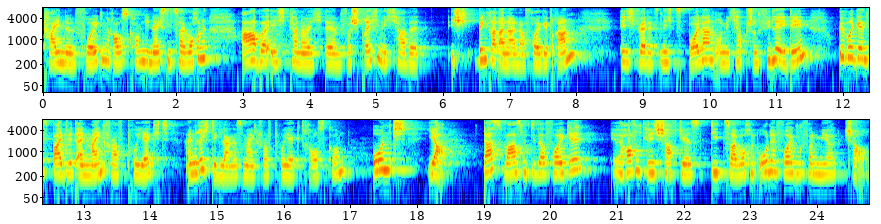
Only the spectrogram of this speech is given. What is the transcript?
keine Folgen rauskommen die nächsten zwei Wochen, aber ich kann euch ähm, versprechen, ich habe, ich bin gerade an einer Folge dran ich werde jetzt nicht spoilern und ich habe schon viele Ideen. Übrigens, bald wird ein Minecraft-Projekt, ein richtig langes Minecraft-Projekt rauskommen. Und ja, das war's mit dieser Folge. Hoffentlich schafft ihr es die zwei Wochen ohne Folgen von mir. Ciao.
